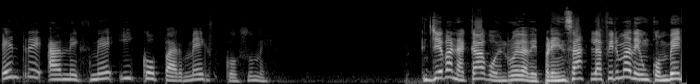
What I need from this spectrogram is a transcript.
entre Amexme y Coparmex Cozumel llevan a cabo en rueda de prensa la firma de un convenio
